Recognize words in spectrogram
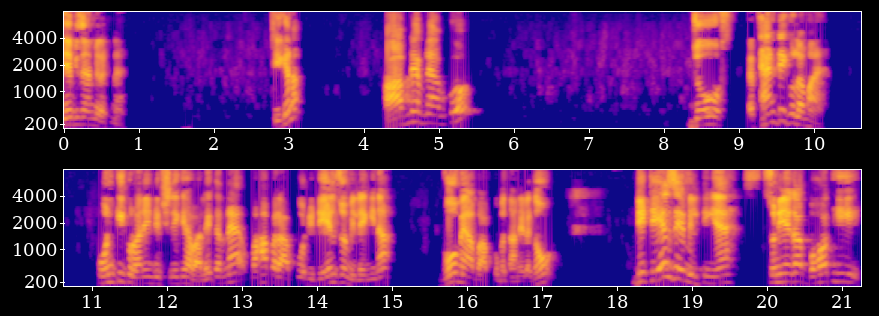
یہ بھی ذہن میں رکھنا ہے۔ ٹھیک ہے نا؟ آپ نے اپنے آپ کو جو اتھینٹک علماء ہیں ان کی قرآن ڈکشنری کے حوالے کرنا ہے۔ وہاں پر آپ کو ڈیٹیل جو ملیں گی نا، وہ میں اب آپ کو بتانے لگا ہوں۔ ڈیٹیلز یہ ملتی ہیں، سنیے گا، بہت ہی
